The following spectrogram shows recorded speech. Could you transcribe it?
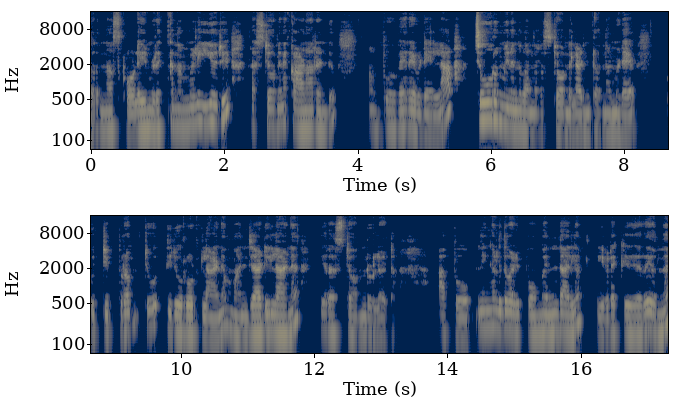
തുറന്നാൽ സ്ക്രോൾ ചെയ്യുമ്പോഴൊക്കെ നമ്മൾ ഈ ഒരു റെസ്റ്റോറന്റിനെ കാണാറുണ്ട്. അപ്പോൾ വേറെ എവിടെയല്ല ചോറുമീൻ എന്ന് പറഞ്ഞ റെസ്റ്റോറന്റിലാണ് കേട്ടോ നമ്മുടെ കുറ്റിപ്പുറം ടു തിരൂർ റോഡിലാണ് മഞ്ചാടിയിലാണ് ഈ റെസ്റ്റോറന്റ് ഉള്ളത് കേട്ടോ അപ്പോൾ നിങ്ങൾ വഴി പോകുമ്പോൾ എന്തായാലും ഇവിടെ കയറി ഒന്ന്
